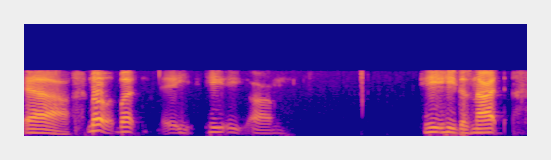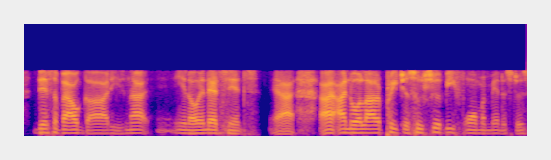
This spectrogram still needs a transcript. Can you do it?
yeah. No, but he he um, he he does not disavow God. He's not, you know, in that sense. I I, I know a lot of preachers who should be former ministers.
